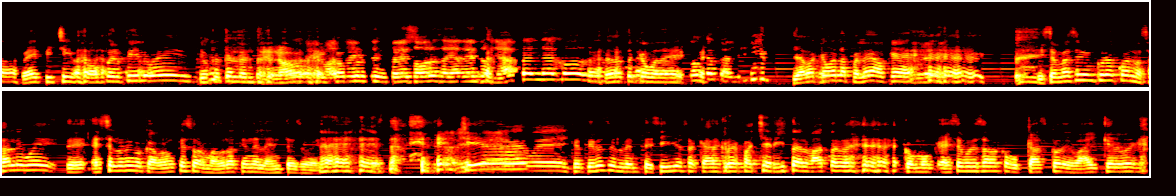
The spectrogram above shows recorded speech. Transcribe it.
Güey, pinche Copperfield, güey. Yo creo que lo entrenó, güey. Copperfield. tres horas allá adentro. Ya, pendejos. Quédate como de- Te toca salir. ¿Ya va a acabar la pelea o qué? Y se me hace bien cura cuando sale, güey. Es el único cabrón que su armadura tiene lentes, güey. Está Está bien chido, güey. Que tiene sus lentecillos acá. Refacherito el vato, güey. Como que ese güey usaba como casco de biker, güey. Sí.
